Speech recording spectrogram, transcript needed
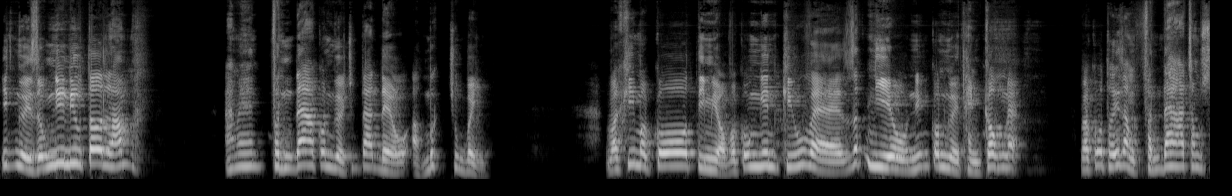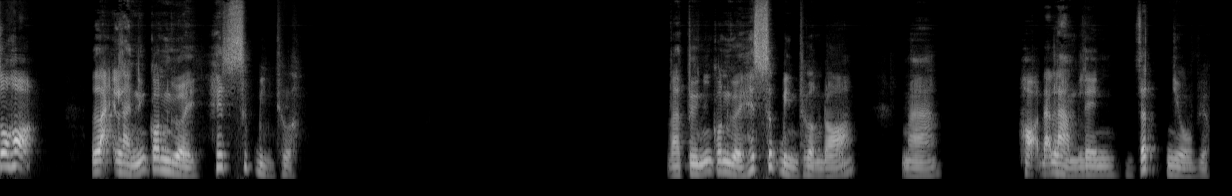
ít người giống như Newton lắm. Amen. Phần đa con người chúng ta đều ở mức trung bình. Và khi mà cô tìm hiểu và cô nghiên cứu về rất nhiều những con người thành công đấy và cô thấy rằng phần đa trong số họ lại là những con người hết sức bình thường. Và từ những con người hết sức bình thường đó mà họ đã làm lên rất nhiều việc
